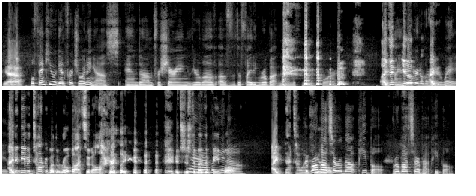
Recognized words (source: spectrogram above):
Yeah. Well, thank you again for joining us and um, for sharing your love of the fighting robot man with me. For I didn't, I'm you know, I, I, didn't even talk about the robots at all. Really, it's just yeah, about the people. You know, I that's how I but feel. robots are about people. Robots are about people.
